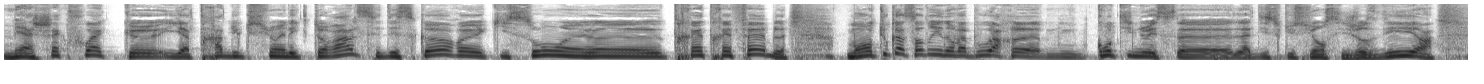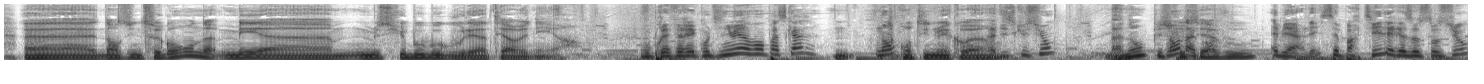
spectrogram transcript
Mais à chaque fois qu'il y a traduction électorale, c'est des scores euh, qui sont euh, très très faibles. Bon, en tout cas, Sandrine, on va pouvoir euh, continuer ce- la discussion, si j'ose dire, euh, dans une seconde. Mais euh, Monsieur Boubouk voulait intervenir. Vous préférez continuer avant Pascal Non Continuer quoi La discussion Bah non, puisque c'est à vous. Eh bien, allez, c'est parti, les réseaux sociaux.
